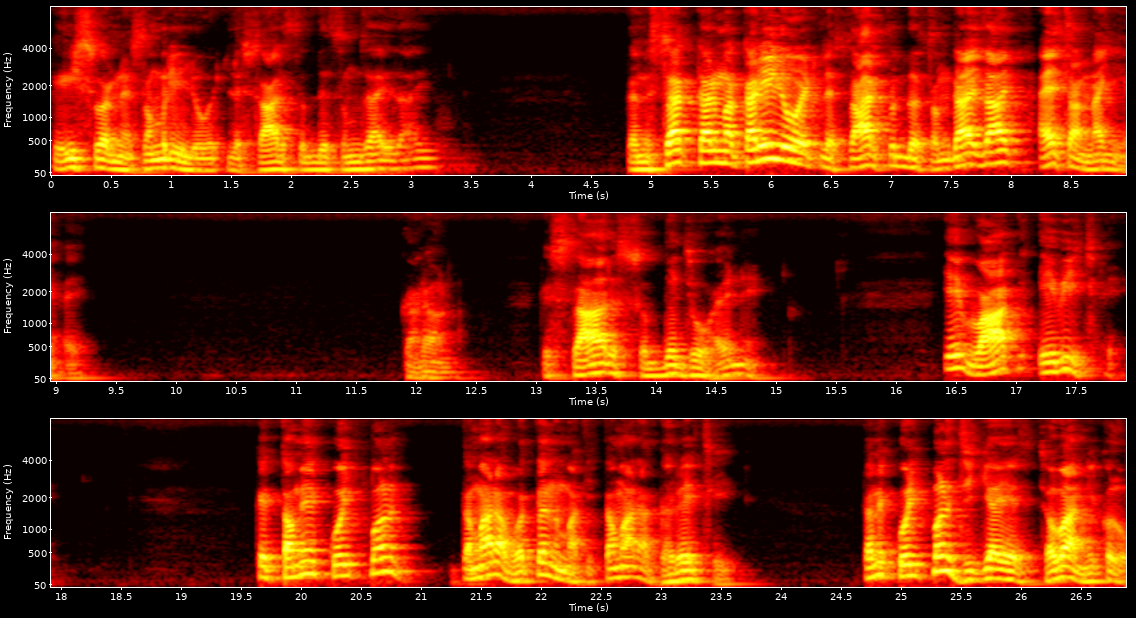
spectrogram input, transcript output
કે ઈશ્વરને સમરી લો એટલે સાર શબ્દ સમજાય જાય. તમે સત્કર્મ કરી લો એટલે સાર શુદ્ધ સમજાય જાય, એસા નહીં હૈ. કારણ કે સાર શબ્દ જો હૈ ને, એ વાત એવી છે કે તમે કોઈ પણ તમારા વતનમાંથી, તમારા ઘરેથી, તમે કોઈ પણ જગ્યાએ જવા નીકળો,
